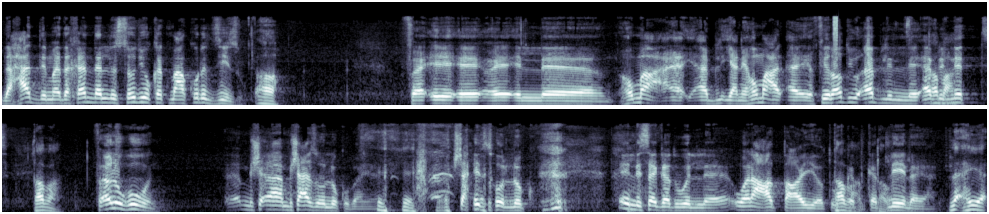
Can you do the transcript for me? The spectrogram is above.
لحد ما دخلنا الاستوديو كانت مع كوره زيزو. آه. ف هم قبل يعني هم في راديو قبل ال- قبل طبعاً. النت. طبعا. فقالوا جون. مش مش عايز أقول لكم بقى يعني. مش عايز أقول لكم. اللي سجد وال... وأنا قعدت أعيط طبعاً، وكانت كانت. ليلة يعني. لا هي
